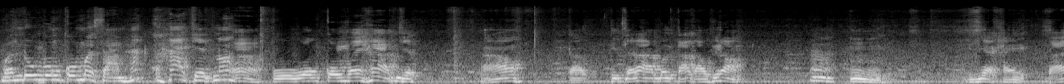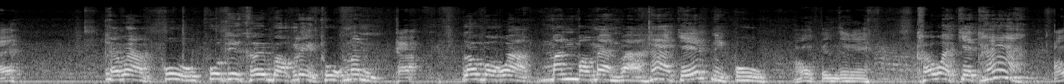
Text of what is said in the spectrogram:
ะอืมมันดูวงกลมมาสามห้าห้าเจ็ดเนาะอ่าปูวงกลมไว้ห้าเจ็ดเอากับพิจารณาเบิ่งตัดเอาพี่น้อง อะอืมแยกให้ไปแต่ว่าผู้ผู้ที่เคยบอกเลขถูกนั่น ครับ เราบอกว่ามันบอกแม่นว่าห้าเจ็ดนี่ปู เอาเป็นยังไง เขาว่าเจ็ดห้าเอา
